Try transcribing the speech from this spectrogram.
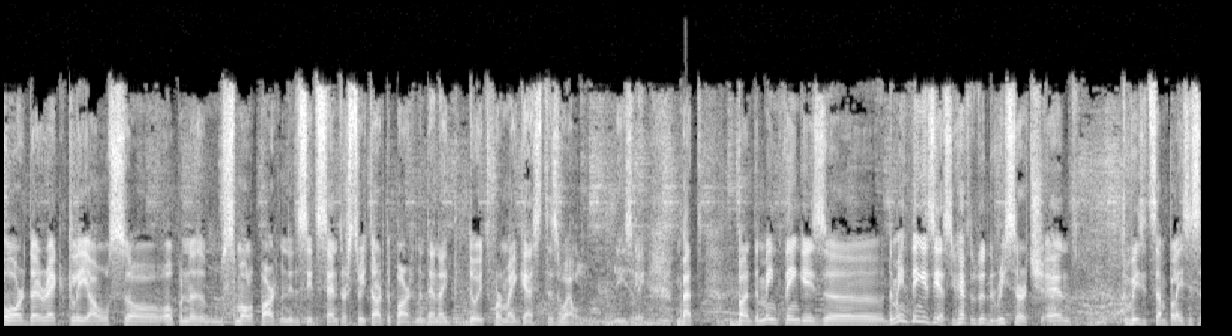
or directly also open a small apartment in the city center, street art apartment, and I do it for my guests as well, easily. But but the main thing is uh, the main thing is yes, you have to do the research and to visit some places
